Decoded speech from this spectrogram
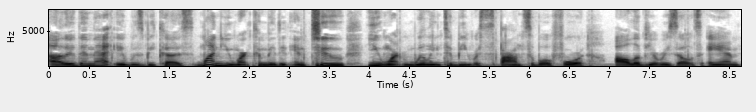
other than that, it was because one, you weren't committed, and two, you weren't willing to be responsible for all of your results. And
